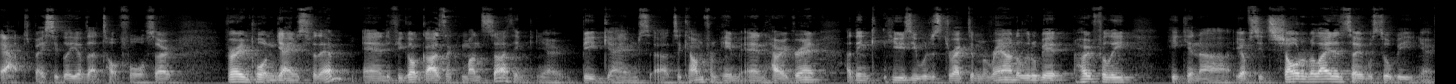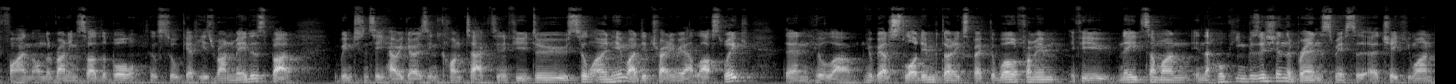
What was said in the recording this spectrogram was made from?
out basically of that top four. So very important games for them. And if you've got guys like Munster, I think you know big games uh, to come from him and Harry Grant. I think Hughesy will just direct them around a little bit. Hopefully, he can. Uh, obviously, it's shoulder related, so he will still be you know fine on the running side of the ball. He'll still get his run meters, but it'll be interesting to see how he goes in contact. And if you do still own him, I did trade him out last week. Then he'll uh, he'll be able to slot in, but don't expect the world from him. If you need someone in the hooking position, the Brandon Smith's a, a cheeky one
